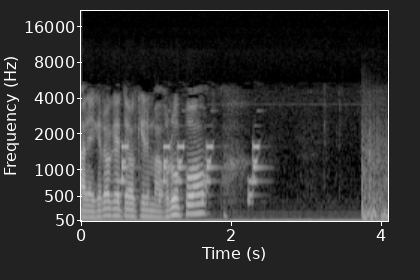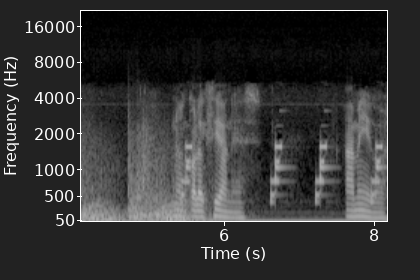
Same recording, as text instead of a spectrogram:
Vale, creo que tengo que irme a grupo. No, en colecciones. Amigos.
